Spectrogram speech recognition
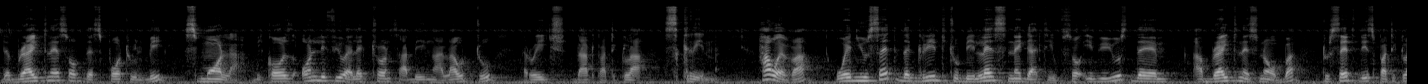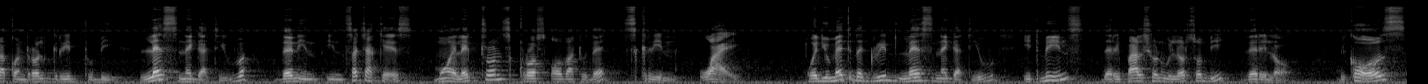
the brightness of the spot will be smaller because only few electrons are being allowed to reach that particular screen. However, when you set the grid to be less negative, so if you use the brightness knob to set this particular control grid to be less negative, then in, in such a case, more electrons cross over to the screen. Why? When you make the grid less negative, it means the repulsion will also be very low. Because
